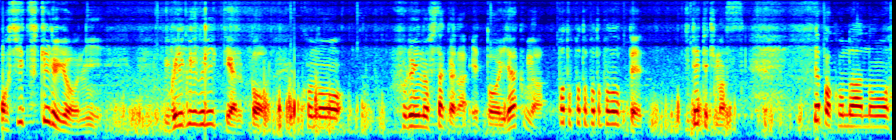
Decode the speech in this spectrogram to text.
押し付けるようにグリグリグリってやるとこのふるいの下から、えっと、薬がポトポトポトポトって出てきますやっぱこのあの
